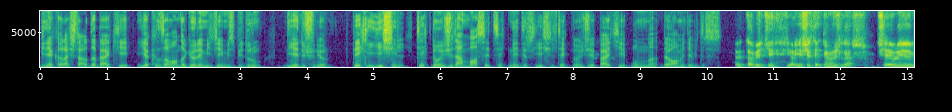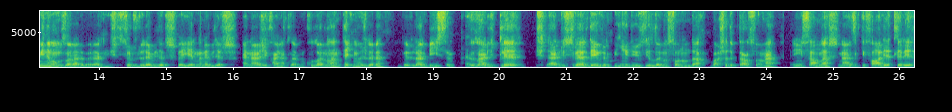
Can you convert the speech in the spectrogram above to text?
binek araçlarda belki yakın zamanda göremeyeceğimiz bir durum diye düşünüyorum. Peki yeşil teknolojiden bahsetsek nedir yeşil teknoloji? Belki bununla devam edebiliriz. E, tabii ki ya yeşil teknolojiler çevreye minimum zarar veren, işte sürdürülebilir ve yenilenebilir enerji kaynaklarını kullanılan teknolojilere verilen bir isim. Özellikle işte endüstriyel devrim 1700 yılların sonunda başladıktan sonra insanlar ne yazık ki faaliyetleri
